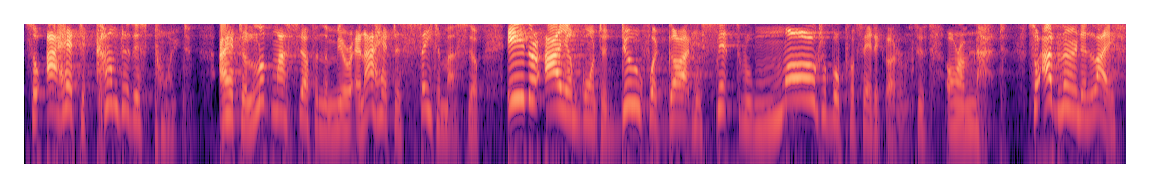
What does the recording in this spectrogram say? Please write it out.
So I had to come to this point. I had to look myself in the mirror and I had to say to myself, either I am going to do what God has sent through multiple prophetic utterances or I'm not. So I've learned in life,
